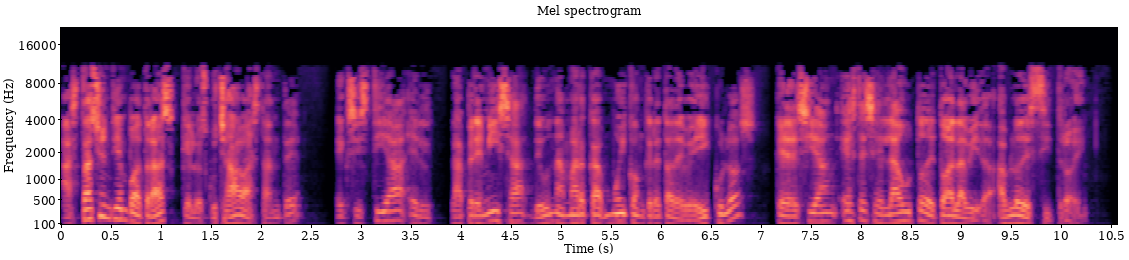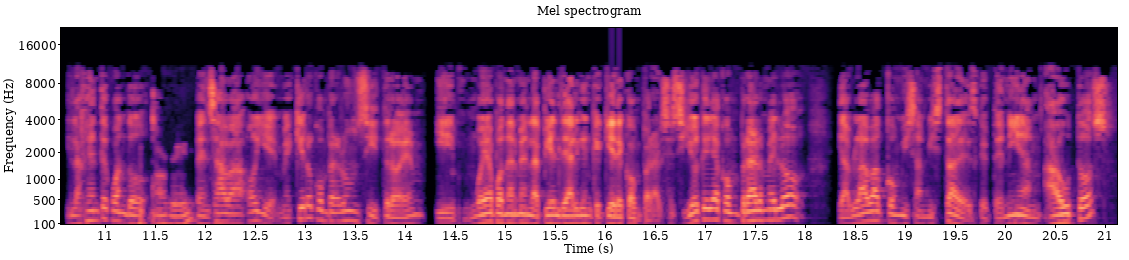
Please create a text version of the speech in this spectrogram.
Hasta hace un tiempo atrás, que lo escuchaba bastante, existía el, la premisa de una marca muy concreta de vehículos que decían, este es el auto de toda la vida. Hablo de Citroën. Y la gente cuando pensaba, oye, me quiero comprar un Citroën y voy a ponerme en la piel de alguien que quiere comprarse. Si yo quería comprármelo y hablaba con mis amistades que tenían autos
